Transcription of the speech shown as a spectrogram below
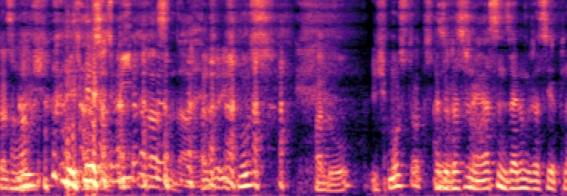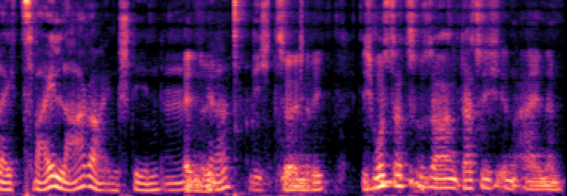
das muss ich, Ich muss das bieten lassen. Nein. also ich muss, Hallo, ich muss dazu Also das in sagen- der ersten Sendung, dass hier gleich zwei Lager entstehen. Henry. Ja. Nicht Zu Henry. Ich muss dazu sagen, dass ich in einem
